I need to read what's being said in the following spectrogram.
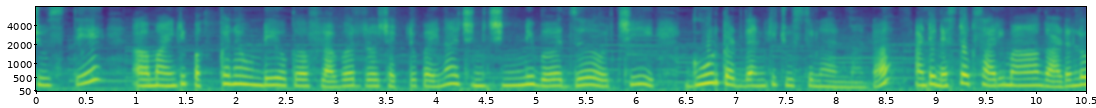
చూస్తే మా ఇంటి పక్కన ఉండే ఒక ఫ్లవర్ చెట్టు పైన చిన్న చిన్ని బర్డ్స్ వచ్చి గూడు కట్టడానికి చూస్తున్నాయి అనమాట అంటే నెస్ట్ ఒకసారి మా గార్డెన్లో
